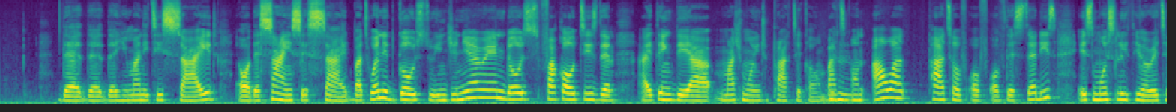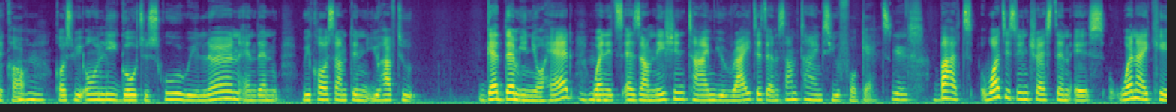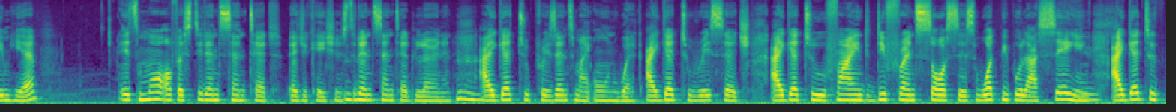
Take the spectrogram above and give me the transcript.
the, the, the humanities side or the sciences side. But when it goes to engineering, those faculties, then I think they are much more into practical. But on our part of, of, of the studies, it's mostly theoretical because we only go to school, we learn, and then we call something you have to get them in your head. Mm-hmm. When it's examination time, you write it, and sometimes you forget. Yes. But what is interesting is when I came here, it's more of a student centered education, mm-hmm. student centered learning. Mm-hmm. I get to present my own work, I get to research, I get to find different sources, what people are saying, Yes. I get to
